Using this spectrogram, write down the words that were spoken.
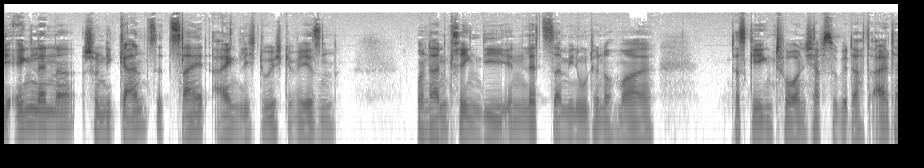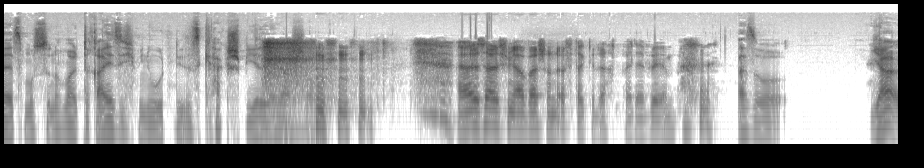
Die Engländer schon die ganze Zeit eigentlich durch gewesen und dann kriegen die in letzter Minute nochmal das Gegentor und ich habe so gedacht, Alter, jetzt musst du nochmal 30 Minuten dieses Kackspiel länger schauen. ja, das habe ich mir aber schon öfter gedacht bei der WM. also, ja,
